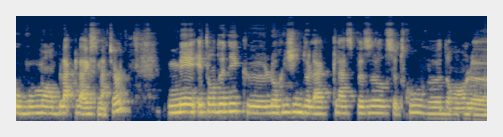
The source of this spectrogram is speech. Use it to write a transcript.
au mouvement Black Lives Matter. Mais étant donné que l'origine de la classe puzzle se trouve dans le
